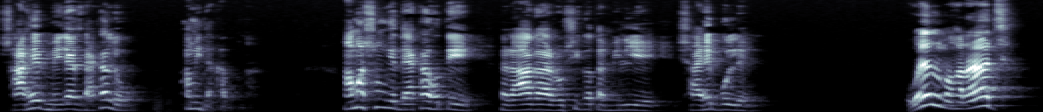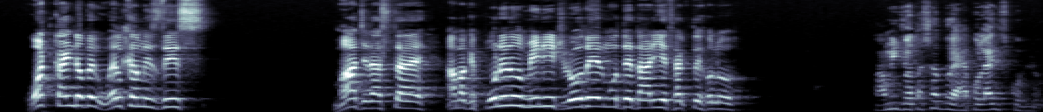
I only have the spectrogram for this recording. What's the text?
সাহেব মেজাজ দেখাল আমি দেখাবো না। আমার সঙ্গে দেখা হতে রাগ আর রসিকতা মিলিয়ে সাহেব বললেন well Maharaj what kind of a welcome is this মাঝ রাস্তায় আমাকে পনেরো মিনিট রোদের মধ্যে দাঁড়িয়ে থাকতে হলো। আমি যথাসাধ্য অ্যাপোলাইজ করলুম।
